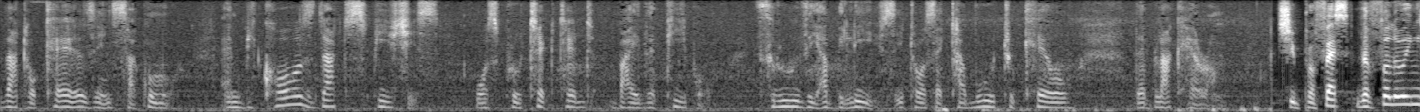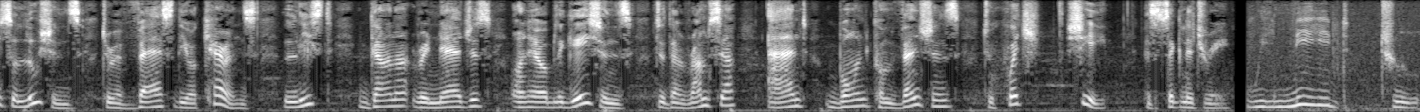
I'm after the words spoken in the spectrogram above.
that occurs in Sakumo. And because that species was protected by the people through their beliefs, it was a taboo to kill the black heron. She professed the following solutions to reverse the occurrence, lest Ghana reneges on her obligations to the Ramsar and Bonn conventions to which she is a signatory. We need to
